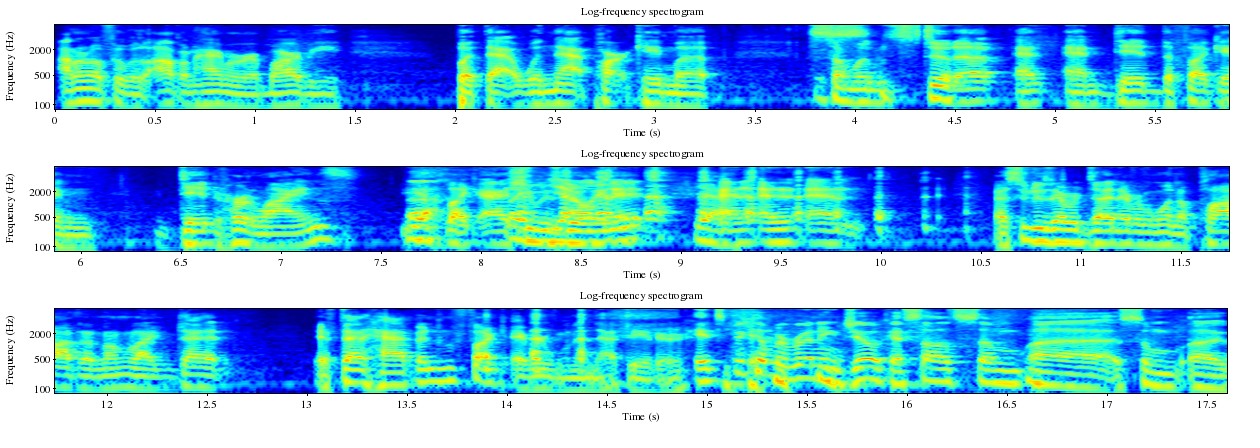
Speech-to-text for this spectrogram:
I don't know if it was Oppenheimer or Barbie, but that when that part came up, someone stood up and, and did the fucking did her lines like as she was yelled doing it. it, Yeah. and, and and as soon as they were done, everyone applauded, and I'm like that. If that happened, fuck everyone in that theater. It's become a running joke. I saw some uh, some uh,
